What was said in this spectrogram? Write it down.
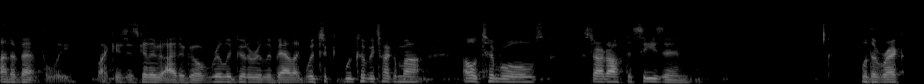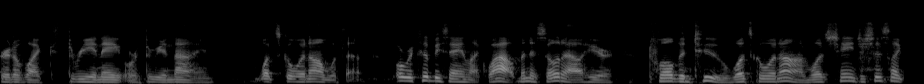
uneventfully. Like it's just gonna either go really good or really bad. Like which we could be talking about. Oh, Timberwolves start off the season with a record of like three and eight or three and nine. What's going on with them? Or we could be saying like, wow, Minnesota out here, 12 and two. What's going on? What's changed? It's just like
